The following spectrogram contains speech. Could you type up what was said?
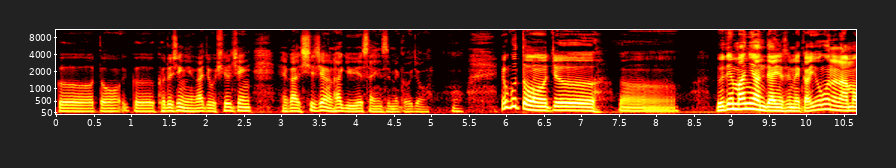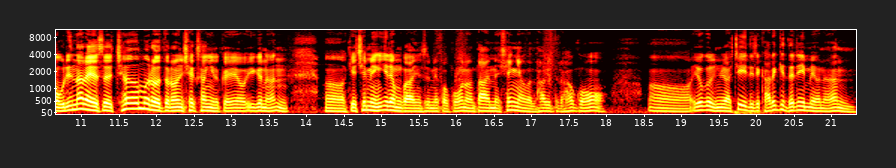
그 또그 그러싱 해가지고 실생 해가 실생을 하기 위해서 아니습니까? 그죠? 어, 이것도 저 어, 누데마니안데 아니습니까? 요거는 아마 우리나라에서 처음으로 들어온 색상일 거예요. 이거는 어, 개체명 이름과 아니습니까? 그거는 다음에 생략을 하기도 하고 어, 요걸 이제 저희들이 가르쳐 드리면은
